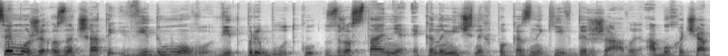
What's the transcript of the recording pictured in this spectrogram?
Це може означати відмову від прибутку, зростання економічних показників держави або, хоча б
